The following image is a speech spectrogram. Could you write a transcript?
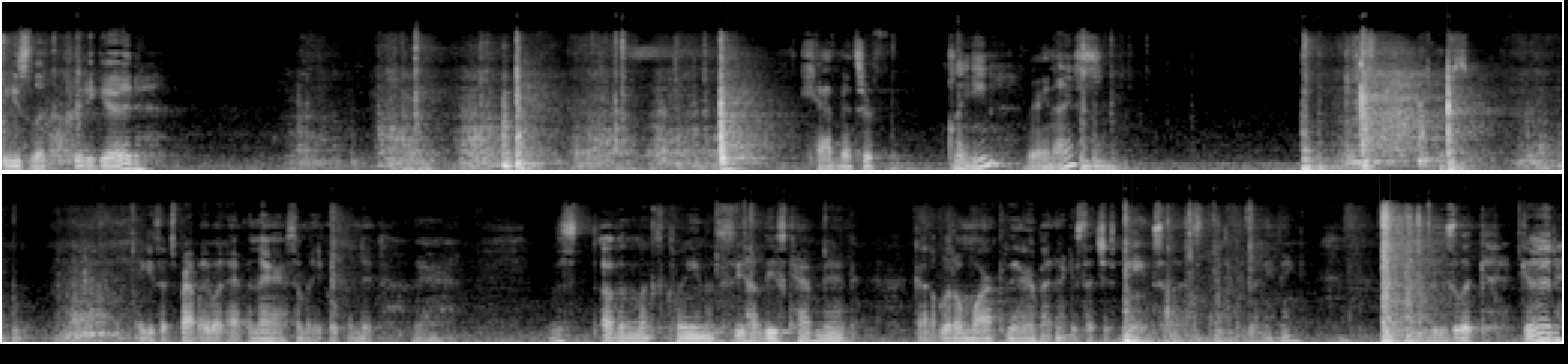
These look pretty good. Cabinets are clean, very nice. That's probably what happened there. Somebody opened it there. This oven looks clean. Let's see how these cabinet got a little mark there, but I guess that's just paint, so that's not anything. These look good.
